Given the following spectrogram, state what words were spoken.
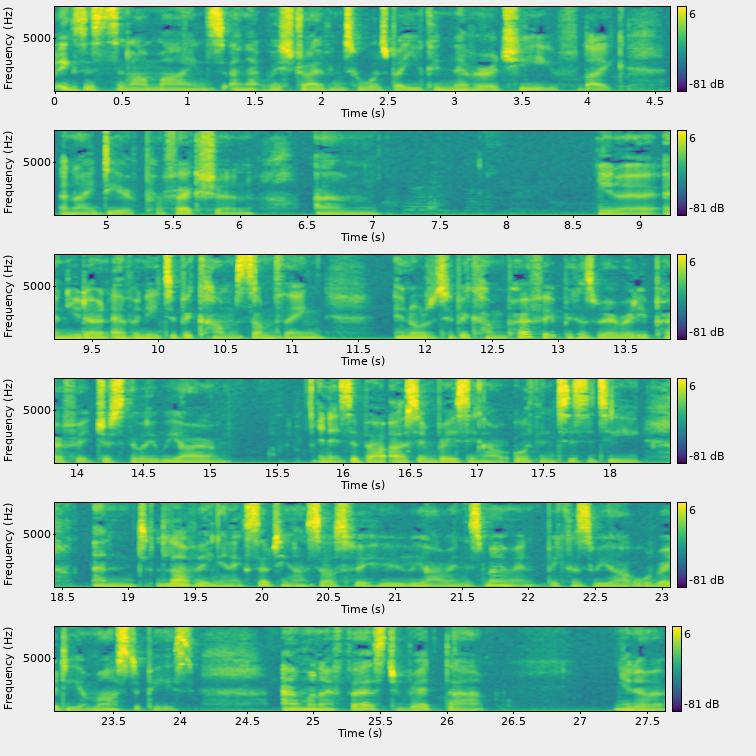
exists in our minds and that we're striving towards, but you can never achieve like an idea of perfection. Um, you know, and you don't ever need to become something in order to become perfect because we're already perfect just the way we are. And it's about us embracing our authenticity and loving and accepting ourselves for who we are in this moment because we are already a masterpiece. And when I first read that, you know,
